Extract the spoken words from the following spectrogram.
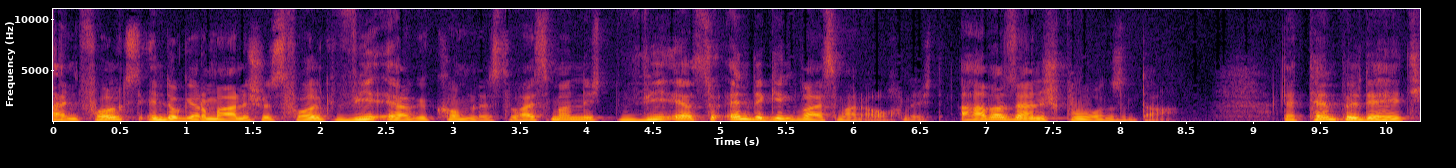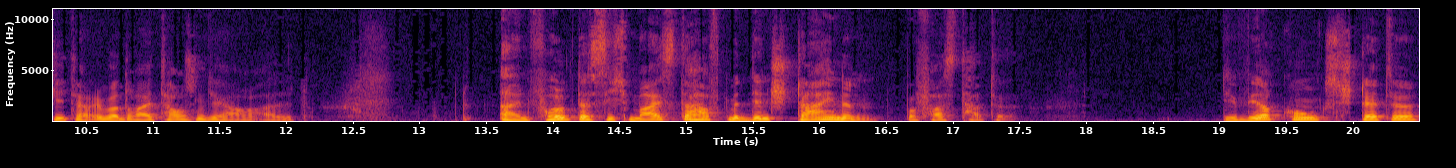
ein volksindogermanisches Volk. Wie er gekommen ist, weiß man nicht. Wie er zu Ende ging, weiß man auch nicht. Aber seine Spuren sind da. Der Tempel der Hethiter, über 3000 Jahre alt. Ein Volk, das sich meisterhaft mit den Steinen befasst hatte. Die Wirkungsstätte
